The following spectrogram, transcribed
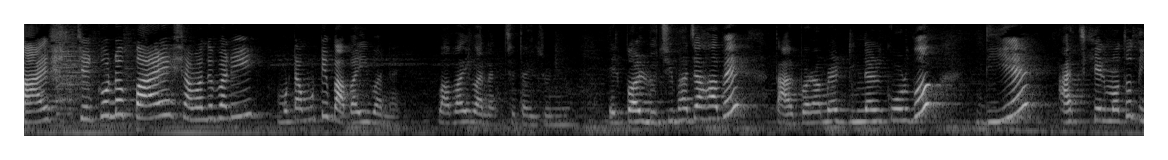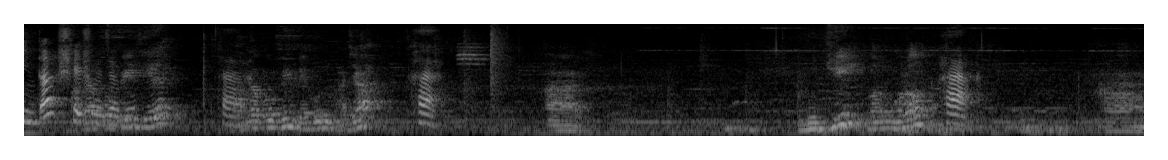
পায়েস যে কোনো পায়েস আমাদের বাড়ি মোটামুটি বাবাই বানায়। বাবাই বানাচ্ছে তাই জন্য। এরপর লুচি ভাজা হবে তারপর আমরা ডিনার করব। দিয়ে আজকের মতো দিনটা শেষ হয়ে যাবে। হ্যাঁ। বেগুন ভাজা হ্যাঁ। আর লুচি গরম গরম। হ্যাঁ। আর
